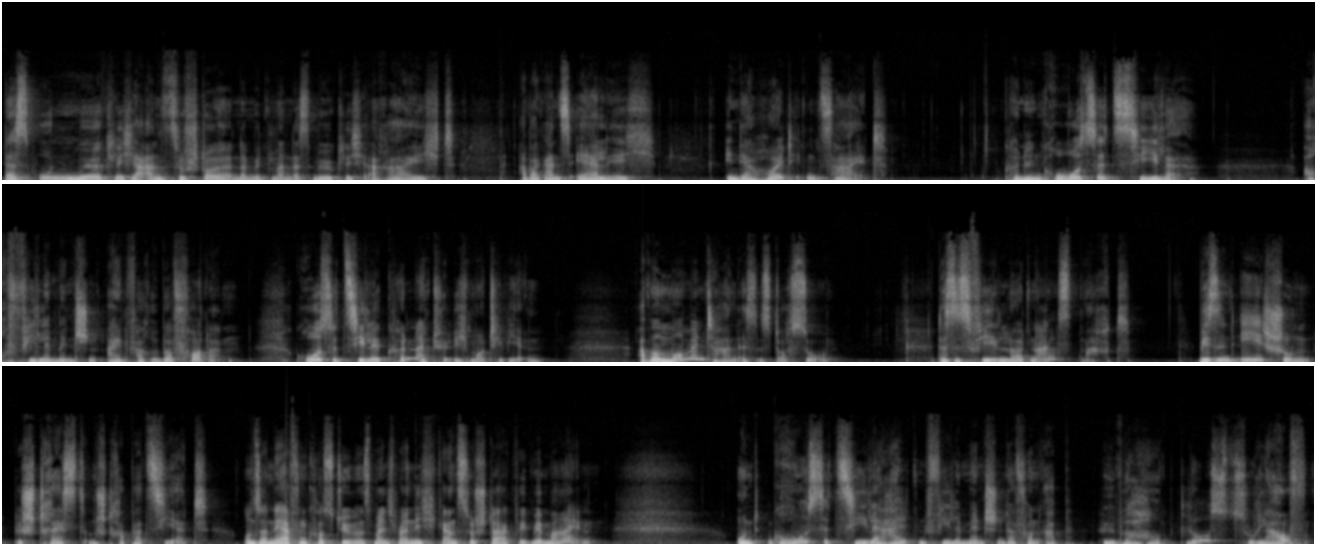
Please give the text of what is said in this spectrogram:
das Unmögliche anzusteuern, damit man das Mögliche erreicht. Aber ganz ehrlich, in der heutigen Zeit können große Ziele auch viele Menschen einfach überfordern. Große Ziele können natürlich motivieren. Aber momentan ist es doch so, dass es vielen Leuten Angst macht. Wir sind eh schon gestresst und strapaziert. Unser Nervenkostüm ist manchmal nicht ganz so stark, wie wir meinen. Und große Ziele halten viele Menschen davon ab, überhaupt loszulaufen.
